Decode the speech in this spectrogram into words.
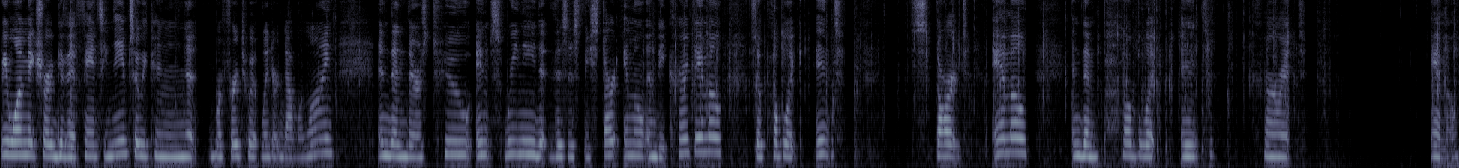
We want to make sure to give it a fancy name so we can refer to it later down the line and then there's two ints we need. This is the start ammo and the current ammo. So public int start ammo, and then public int current ammo.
